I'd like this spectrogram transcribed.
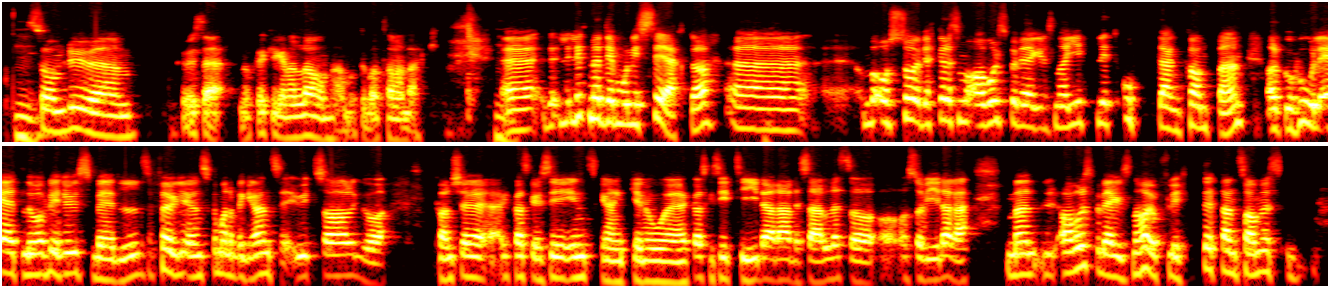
Mm. som du eh, Skal vi se, nå fikk jeg en alarm her, måtte bare ta den vekk. Mm. Eh, litt mer demonisert, da. Eh, og så virker det som avholdsbevegelsen har gitt litt opp den kampen. Alkohol er et lovlig rusmiddel. Selvfølgelig ønsker man å begrense utsalg og kanskje hva skal jeg si, innskrenke noe, hva skal jeg si, tider der det selges og osv. Men avholdsbevegelsen har jo flyttet den samme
